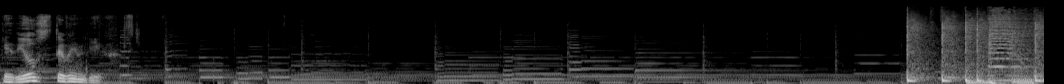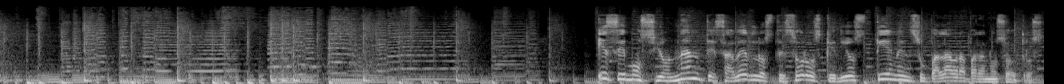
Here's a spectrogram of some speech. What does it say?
Que Dios te bendiga. Es emocionante saber los tesoros que Dios tiene en su palabra para nosotros.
